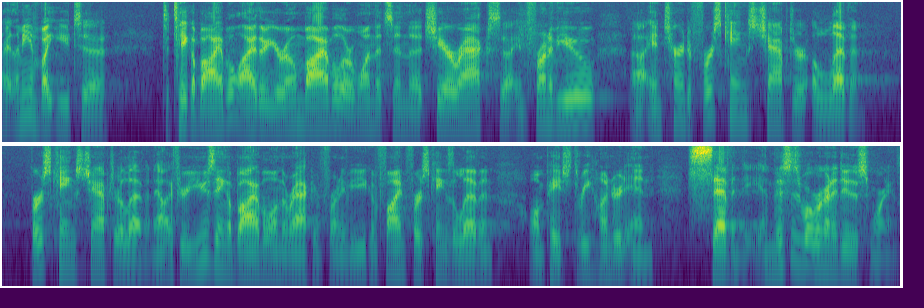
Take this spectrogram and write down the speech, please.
All right, let me invite you to, to take a Bible, either your own Bible or one that's in the chair racks uh, in front of you, uh, and turn to 1 Kings chapter 11. 1 Kings chapter 11. Now, if you're using a Bible on the rack in front of you, you can find 1 Kings 11 on page 370. And this is what we're going to do this morning.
